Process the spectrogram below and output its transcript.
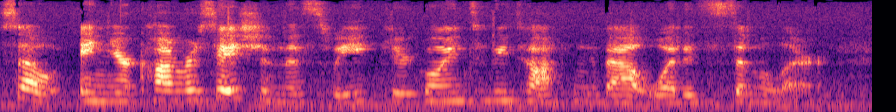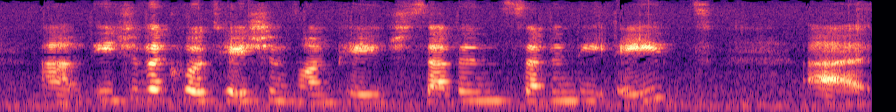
So, in your conversation this week, you're going to be talking about what is similar. Um, each of the quotations on page 778 uh,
